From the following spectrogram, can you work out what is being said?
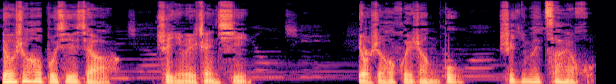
有时候不计较，是因为珍惜；有时候会让步，是因为在乎。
